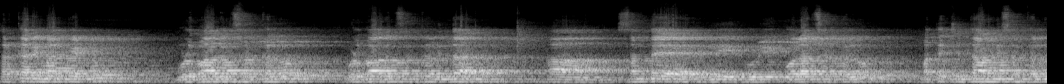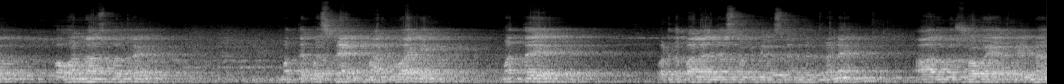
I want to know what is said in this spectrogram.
ತರಕಾರಿ ಮಾರ್ಕೆಟು ಮುಳಬಾಗದ ಸರ್ಕಲ್ಲು ಮುಳಬಾಗದ ಸರ್ಕಲಿಂದ ಸಂತೆಯಲ್ಲಿ ಕೋಲಾರ ಸರ್ಕಲ್ಲು ಮತ್ತು ಚಿಂತಾಮಣಿ ಸರ್ಕಲ್ಲು, ಪವನ್ ಆಸ್ಪತ್ರೆ, ಮತ್ತೆ ಬಸ್ ಸ್ಟ್ಯಾಂಡ್ ಮಾರ್ಗವಾಗಿ, ಮತ್ತೆ ವರದ ಬಾಲಾಜಿ ಸ್ವಾಮಿ ದೇವಸ್ಥಾನದ ಹತ್ರನೇ ಆ ಒಂದು ಶೋಭಾಯಾತ್ರೆಯನ್ನು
